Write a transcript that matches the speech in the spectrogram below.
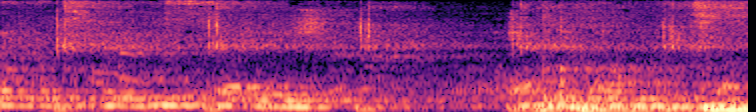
over to the stage and come to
